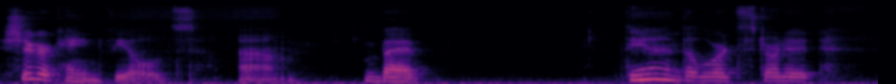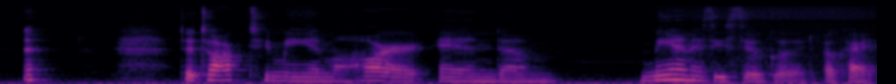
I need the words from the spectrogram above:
sugarcane fields. Um, but then the Lord started to talk to me in my heart, and um, man, is He so good. Okay,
